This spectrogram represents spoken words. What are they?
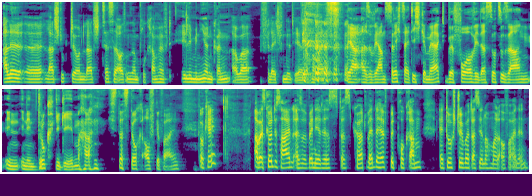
alle äh, Large Dukte und Large Zesse aus unserem Programmheft eliminieren können, aber vielleicht findet ihr ja doch noch eins. ja, also wir haben es rechtzeitig gemerkt, bevor wir das sozusagen in, in den Druck gegeben haben, ist das doch aufgefallen. Okay. Aber es könnte sein, also wenn ihr das, das Kurt Wendeheft mit Programm äh, durchstöbert, dass ihr nochmal auf einen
